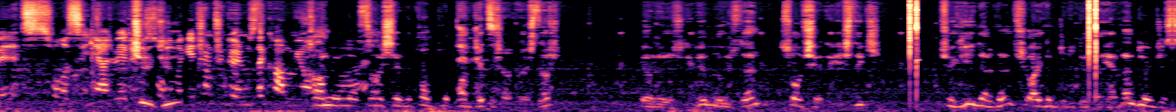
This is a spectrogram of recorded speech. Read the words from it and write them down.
Evet sola sinyal verip Çünkü- soluma geçiyorum çünkü önümüzde kamyon Kamyonlar var. sağ şeridi komple park Evet. etmiş arkadaşlar. Gördüğünüz gibi bu yüzden sol şeride geçtik. Çünkü ileriden şu aydın yazan yerden döneceğiz.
